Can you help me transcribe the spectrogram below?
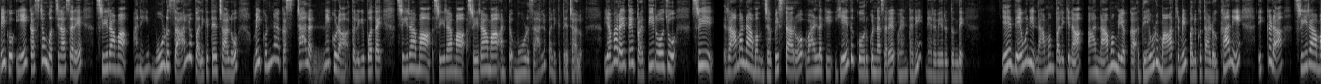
మీకు ఏ కష్టం వచ్చినా సరే శ్రీరామ అని మూడు సార్లు పలికితే చాలు మీకున్న కష్టాలన్నీ కూడా తొలగిపోతాయి. శ్రీరామ శ్రీరామ శ్రీరామ అంటూ మూడు సార్లు పలికితే చాలు. ఎవరైతే ప్రతిరోజు శ్రీ రామనామం జపిస్తారో వాళ్ళకి ఏది కోరుకున్నా సరే వెంటనే నెరవేరుతుంది. ఏ దేవుని నామం పలికినా ఆ నామం యొక్క దేవుడు మాత్రమే పలుకుతాడు. కానీ ఇక్కడ శ్రీరామ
